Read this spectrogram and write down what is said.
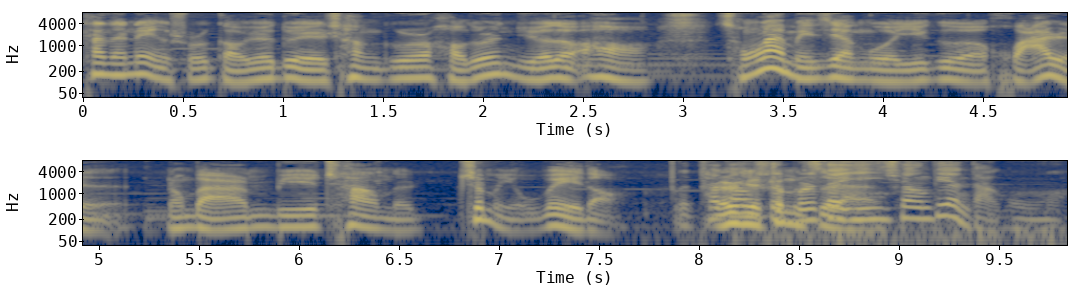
他在那个时候搞乐队唱歌，好多人觉得哦，从来没见过一个华人能把 R&B 唱的这么有味道。而且他当时不是在这么自然音像店打工吗？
